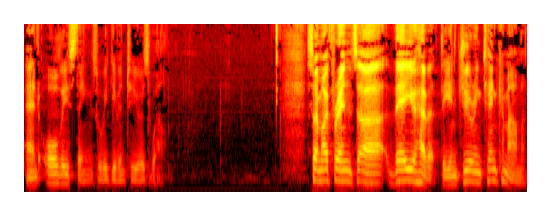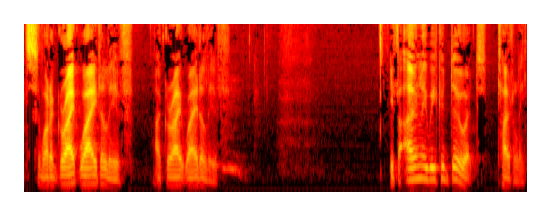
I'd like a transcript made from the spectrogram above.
and all these things will be given to you as well. So, my friends, uh, there you have it the enduring Ten Commandments. What a great way to live! A great way to live. If only we could do it totally.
